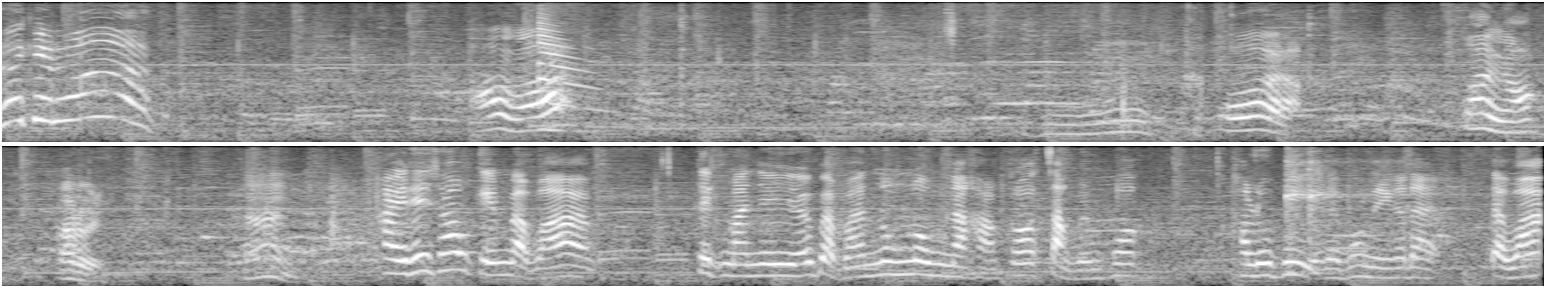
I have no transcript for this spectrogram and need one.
น่ากินมากอร่อยมากอืมโอ้ยอร่อยเนาะอร่อยใช่ใครที่ชอบกินแบบว่าติดมันเยอะๆแบบว่านุ่มๆนะคะ ก็สั่งเป็นพวก คารูบิอะไรพวกนี้ก็ได้ แต่ว่า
